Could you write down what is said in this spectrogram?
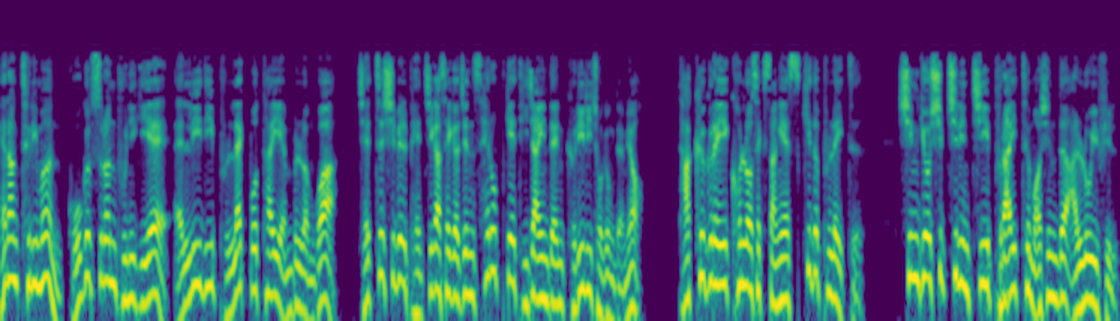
해당 트림은 고급스런 분위기의 LED 블랙 보타이 엠블럼과 Z11 벤치가 새겨진 새롭게 디자인된 그릴이 적용되며 다크 그레이 컬러 색상의 스키드 플레이트, 신규 17인치 브라이트 머신드 알로이 휠,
